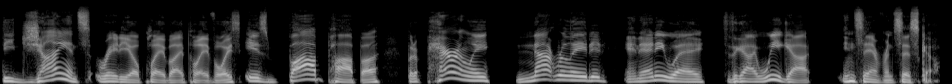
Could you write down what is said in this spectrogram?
the Giants radio play by play voice is Bob Papa, but apparently not related in any way to the guy we got in San Francisco.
